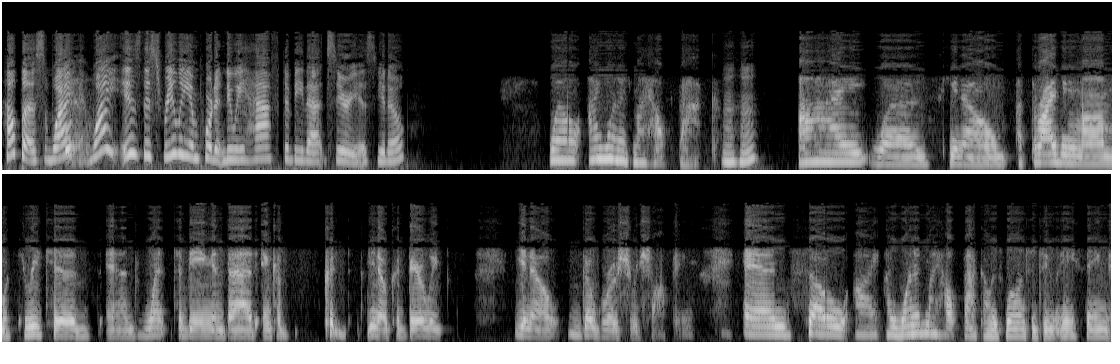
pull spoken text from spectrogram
Help us. Why why is this really important? Do we have to be that serious, you know? Well, I wanted my health back. Mhm. I was you know, a thriving mom with three kids and went to being in bed and could, could, you know, could barely, you know, go grocery shopping. And so I, I wanted my health back. I was willing to do anything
